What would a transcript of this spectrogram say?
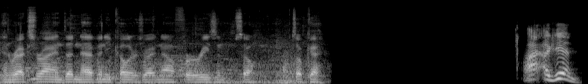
And Rex Ryan doesn't have any colors right now for a reason, so it's okay. I, again,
